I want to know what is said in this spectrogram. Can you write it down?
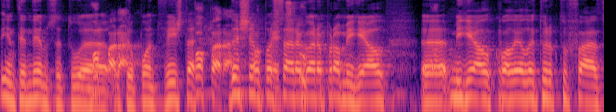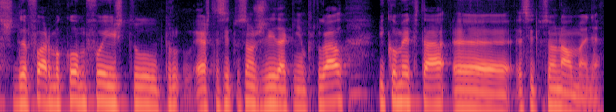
entendemos a tua, o teu ponto de vista. Deixa-me okay, passar desculpa. agora para o Miguel. Uh, Miguel, qual é a leitura que tu fazes da forma como foi isto, esta situação gerida aqui em Portugal e como é que está uh, a situação na Alemanha?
